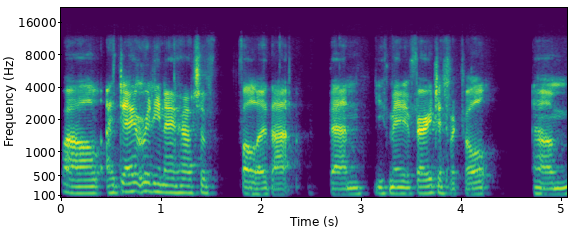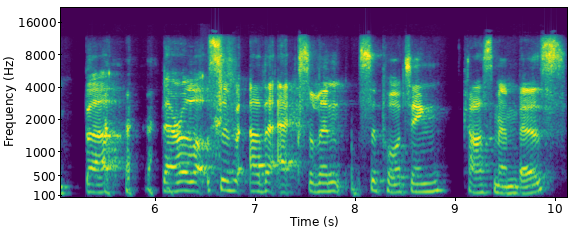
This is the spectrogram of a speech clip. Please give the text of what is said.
Well, I don't really know how to follow that Ben. You've made it very difficult. Um, but there are lots of other excellent supporting cast members,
